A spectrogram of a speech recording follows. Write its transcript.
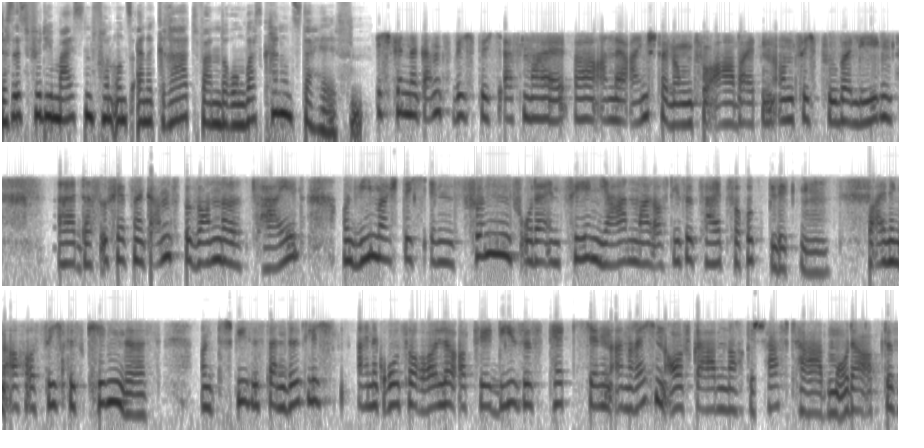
Das ist für die meisten von uns eine Gratwanderung. Was kann uns da helfen? Ich finde ganz wichtig, erstmal äh, an der Einstellung zu arbeiten und sich zu überlegen, äh, das ist jetzt eine ganz besondere Zeit und wie möchte ich in fünf oder in zehn Jahren mal auf diese Zeit zurückblicken? Vor allen Dingen auch aus Sicht des Kindes. Und spielt es dann wirklich eine große Rolle, ob wir dieses Päckchen an Rechenaufgaben noch geschafft haben oder ob das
